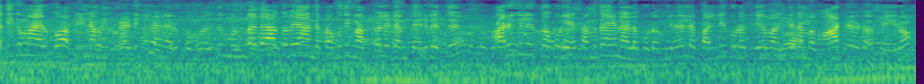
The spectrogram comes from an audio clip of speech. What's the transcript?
அதிகமாக இருக்கும் அப்படின்னு நம்மளுக்கு ப்ரெடிக்ஷன் இருக்கும்பொழுது முன்பதாகவே அந்த பகுதி மக்களிடம் தெரிவித்து அருகில் இருக்கக்கூடிய சமுதாய நலக்கூடம்லையோ இல்லை பள்ளிக்கூடத்திலையோ வந்து நம்ம மாற்றிடம் செய்கிறோம்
